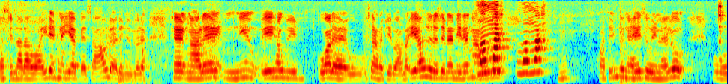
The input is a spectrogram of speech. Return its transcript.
လုံးစဉ်းစားတာပါကြီးတဲ့နှစ်ရက်ပဲစားအောင်လေအဲ့လိုမျိုးပြောတယ်ဟဲ့ငါလည်းနင်းအေးဟုတ်ပြီကိုကလည်းဟိုအဆင်မဖြစ်ပါဘူးနော်အေးအဲ့ဆိုလည်းစဉ်းစားနေတဲ့ငါမမမမ ကွာစင်းတင်နေဟေးဆိုရင်လည်းလို့ဟို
